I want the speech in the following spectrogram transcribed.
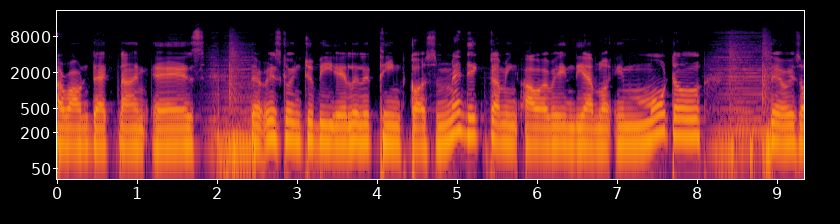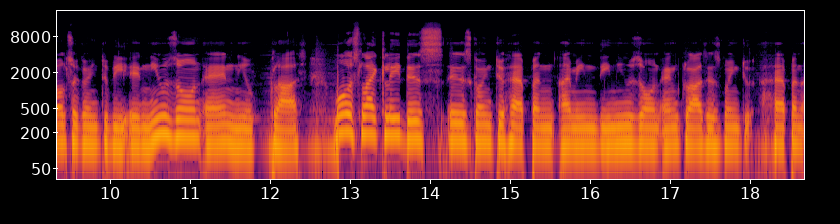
around that time is there is going to be a Lilith themed cosmetic coming our way in Diablo Immortal there is also going to be a new zone and new class. Most likely this is going to happen i mean the new zone and class is going to happen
